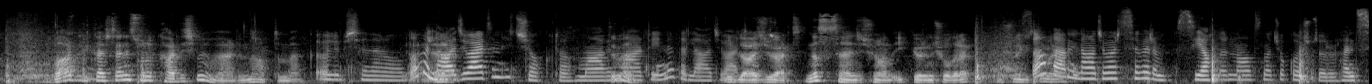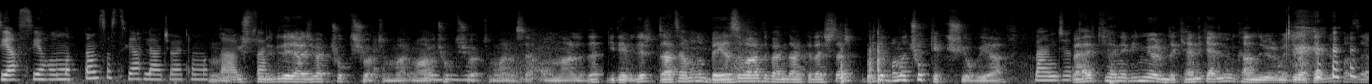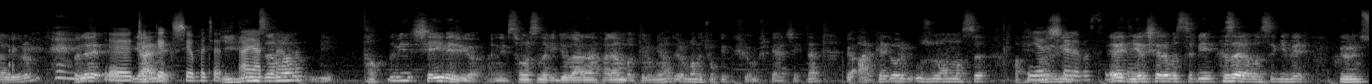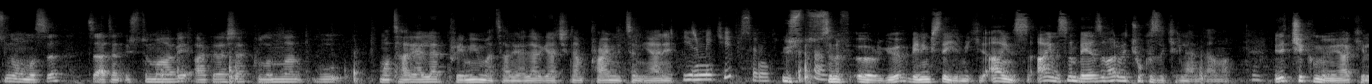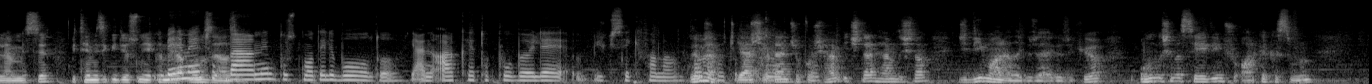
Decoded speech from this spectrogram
Vardı birkaç tane sonra kardeşime mi verdim? Ne yaptım ben? Öyle bir şeyler oldu Yani ama evet. lacivertin hiç yoktu. Mavi Değil mi? vardı yine de lacivert. Hiç. lacivert. Nasıl sence şu anda ilk görünüş olarak? Hoşuna gitti mi? ben lacivert severim. Siyahların altına çok hoş durur. Hani siyah siyah olmaktansa siyah lacivert olmak Hı, daha Üstünde güzel. bir de lacivert çok tişörtüm var. Mavi çok tişörtüm var mesela. Onlarla da gidebilir. Zaten bunun beyazı vardı bende arkadaşlar. Bir de bana çok yakışıyor bu ya. Bence de. Belki hani bilmiyorum da kendi kendimi mi kandırıyorum acaba? Kendimi pazarlıyorum. Böyle Ee, çok yani yakışıyor baca giydiğim ayaklarına. zaman bir tatlı bir şey veriyor. Hani sonrasında videolardan falan bakıyorum. Ya diyorum bana çok yakışıyormuş gerçekten. Ve arkaya doğru bir uzun olması. Hafif Yarış böyle bir, arabası Evet gibi. yarış arabası bir hız arabası gibi görüntüsünün olması. Zaten üstü mavi. Arkadaşlar kullanılan bu materyaller premium materyaller. Gerçekten Prime Knit'in yani 22 idi seninki. üst sınıf örgü. Benimkisi de 22. Aynısı. Aynısının beyazı var ve çok hızlı kirlendi ama. Bir de çıkmıyor ya kirlenmesi. Bir temizlik videosunu yakında Benim en yapmamız çok lazım. beğendiğim boost modeli bu oldu. Yani arkaya topu böyle yüksek falan. Değil hoş, mi? çok Gerçekten çok hoş. Hem içten hem dıştan ciddi manada güzel gözüküyor. Onun dışında sevdiğim şu arka kısmının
